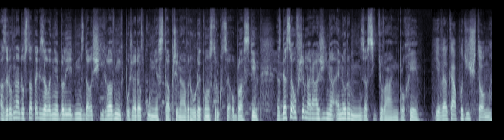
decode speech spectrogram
A zrovna dostatek zeleně byl jedním z dalších hlavních požadavků města při návrhu rekonstrukce oblasti. Zde se ovšem naráží na enormní zasíťování plochy. Je velká potíž v tom,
